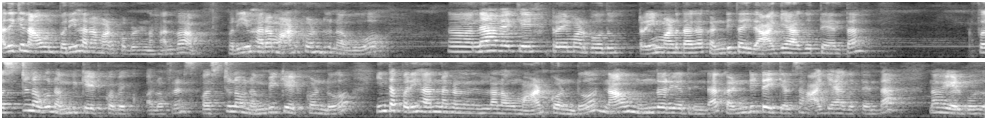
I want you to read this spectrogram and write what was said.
ಅದಕ್ಕೆ ನಾವು ಒಂದು ಪರಿಹಾರ ಮಾಡ್ಕೊಬಿಡೋಣ ಅಲ್ವಾ? ಪರಿಹಾರ ಮಾಡಿಕೊಂಡು ನಾವು ನಾವ್ಯಾಕೆ ಟ್ರೈ ಮಾಡ್ಬೋದು? ಟ್ರೈ ಮಾಡಿದಾಗ ಖಂಡಿತ ಇದು ಆಗೇ ಆಗುತ್ತೆ ಅಂತ ಫಸ್ಟ್ ನಾವು ನಂಬಿಕೆ ಇಟ್ಕೋಬೇಕು. ಅಲ್ವಾ ಫ್ರೆಂಡ್ಸ್ ಫಸ್ಟ್ ನಾವು ನಂಬಿಕೆ ಇಟ್ಕೊಂಡು ಇಂಥ ಪರಿಹಾರಗಳನ್ನೆಲ್ಲ ನಾವು ಮಾಡಿಕೊಂಡು ನಾವು ಮುಂದುವರಿಯೋದ್ರಿಂದ ಖಂಡಿತ ಈ ಕೆಲಸ ಹಾಗೆ ಆಗುತ್ತೆ ಅಂತ ನಾವು ಹೇಳ್ಬೋದು.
